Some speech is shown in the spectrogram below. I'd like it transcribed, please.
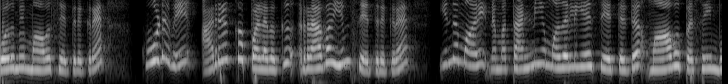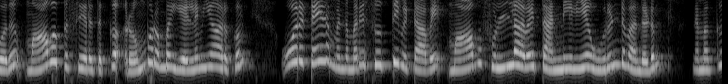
கோதுமை மாவு சேர்த்துருக்கிறேன். கூடவே அரை கப் அளவுக்கு ரவையும் சேர்த்துருக்கிறேன். இந்த மாதிரி நம்ம தண்ணியை முதலையே சேர்த்துட்டு மாவு பிசையும் போது மாவு பிசைகிறதுக்கு ரொம்ப ரொம்ப எளிமையாக இருக்கும். ஒரு டைம் நம்ம இந்த மாதிரி சுற்றி விட்டாவே மாவு ஃபுல்லாகவே தண்ணியிலேயே உருண்டு வந்துடும். நமக்கு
